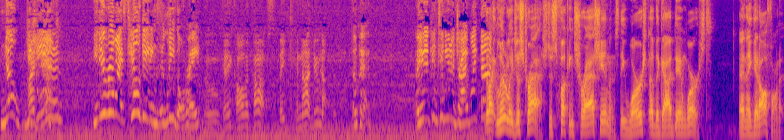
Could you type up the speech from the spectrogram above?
No, you I can't. did. You do realize tailgating's illegal, right? Okay, call the cops. They cannot do nothing. Okay. Are you gonna continue to drive like that? They're like literally just trash, just fucking trash humans, the worst of the goddamn worst. And they get off on it.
